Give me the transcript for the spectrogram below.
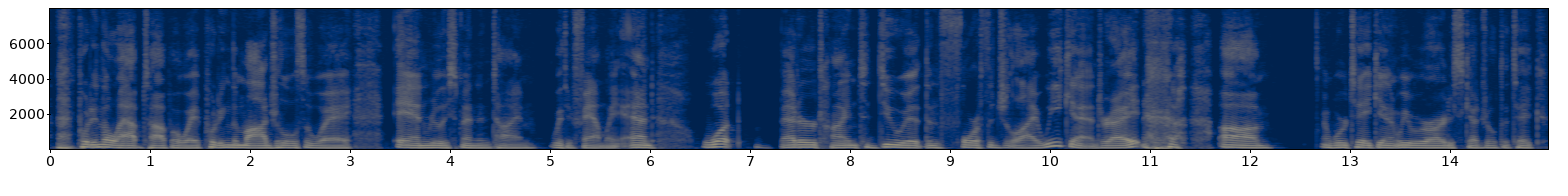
putting the laptop away putting the modules away and really spending time with your family and what better time to do it than Fourth of July weekend, right? um, and we're taking, we were already scheduled to take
